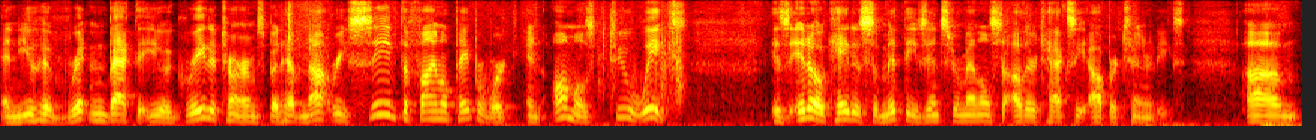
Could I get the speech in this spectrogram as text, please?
and you have written back that you agree to terms but have not received the final paperwork in almost two weeks, is it okay to submit these instrumentals to other taxi opportunities? Um,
